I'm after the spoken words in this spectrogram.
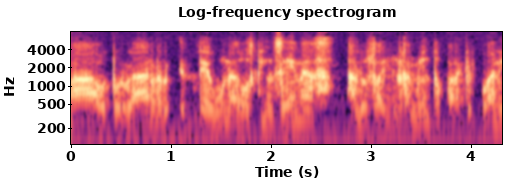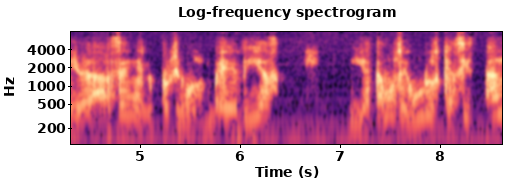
va a otorgar de una a dos quincenas a los ayuntamientos para que puedan liberarse en los próximos eh, días. Y estamos seguros que así están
